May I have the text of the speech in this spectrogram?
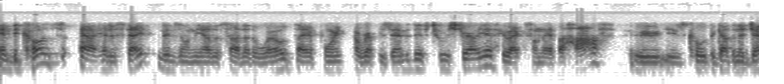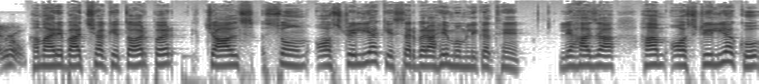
And because our head of state lives on the other side of the world, they appoint a representative to Australia who acts on their behalf, who is called the Governor General. ہمارے بادشاہ کے طور پر چارلز سوم آسٹریلیا کے سربراہ مملکت ہیں لہٰذا ہم آسٹریلیا کو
